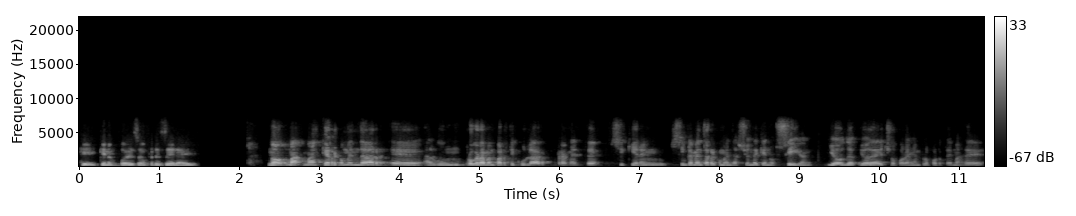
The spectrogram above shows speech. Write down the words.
qué, qué nos podés ofrecer ahí. No, más, más que recomendar algún programa en particular, realmente si quieren simplemente recomendación de que nos sigan. Yo yo de hecho, por ejemplo, por temas de,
